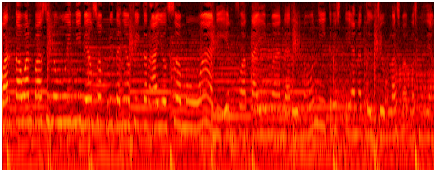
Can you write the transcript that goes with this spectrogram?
Wartawan pasti nunggu ini besok beritanya Victor Ayu semua di infotainment dari Nuni Kristiana 17 14 menit yang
